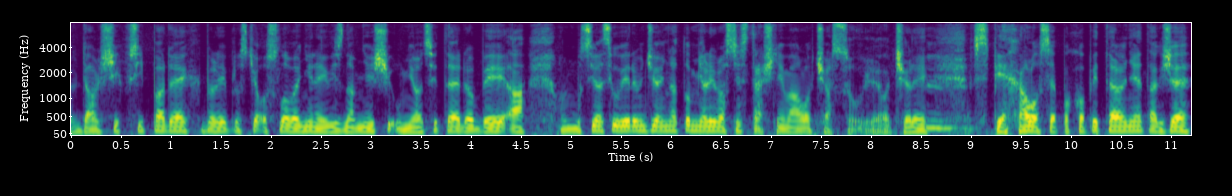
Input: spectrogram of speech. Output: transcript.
V dalších případech byli prostě osloveni nejvýznamnější umělci té doby a musíme si uvědomit, že oni na to měli vlastně strašně málo času. Jo? Čili hmm. spěchalo se pochopitelně, takže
